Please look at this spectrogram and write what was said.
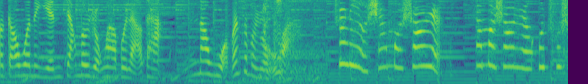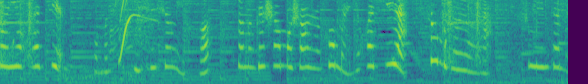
么高温的岩浆都融化不了它，那我们怎么融化？这里有沙漠商人，沙漠商人会出售液化剂，我们提取星星礼盒就能跟沙漠商人购买液化剂呀，这不就有了？顺便再买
